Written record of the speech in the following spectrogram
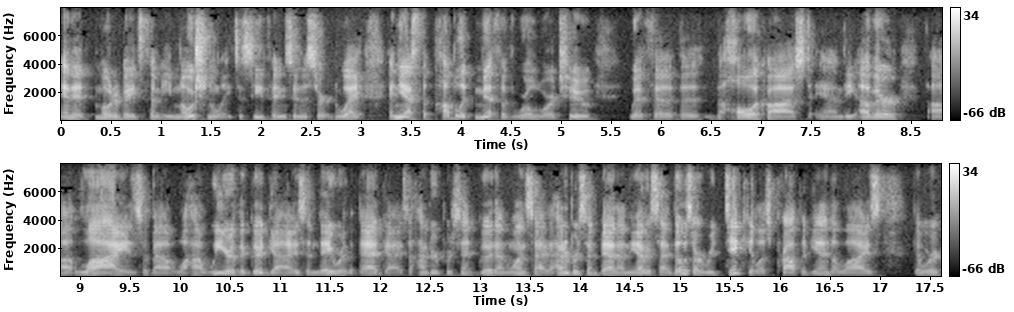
and it motivates them emotionally to see things in a certain way. And yes the public myth of world war ii with the, the, the Holocaust and the other uh, lies about how we are the good guys and they were the bad guys, 100% good on one side, 100% bad on the other side. Those are ridiculous propaganda lies that were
